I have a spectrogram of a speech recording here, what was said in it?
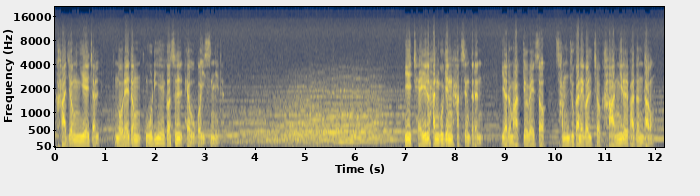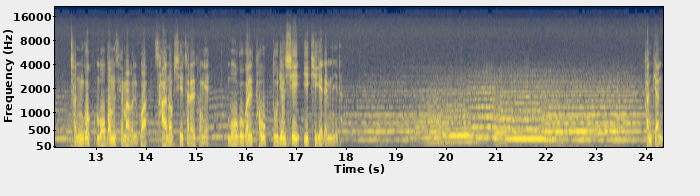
가정 예절, 노래 등 우리의 것을 배우고 있습니다. 이 제일 한국인 학생들은 여름 학교에서 3주간에 걸쳐 강의를 받은 다음 전국 모범 새마을과 산업 시찰을 통해 모국을 더욱 뚜렷이 익히게 됩니다. 한편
